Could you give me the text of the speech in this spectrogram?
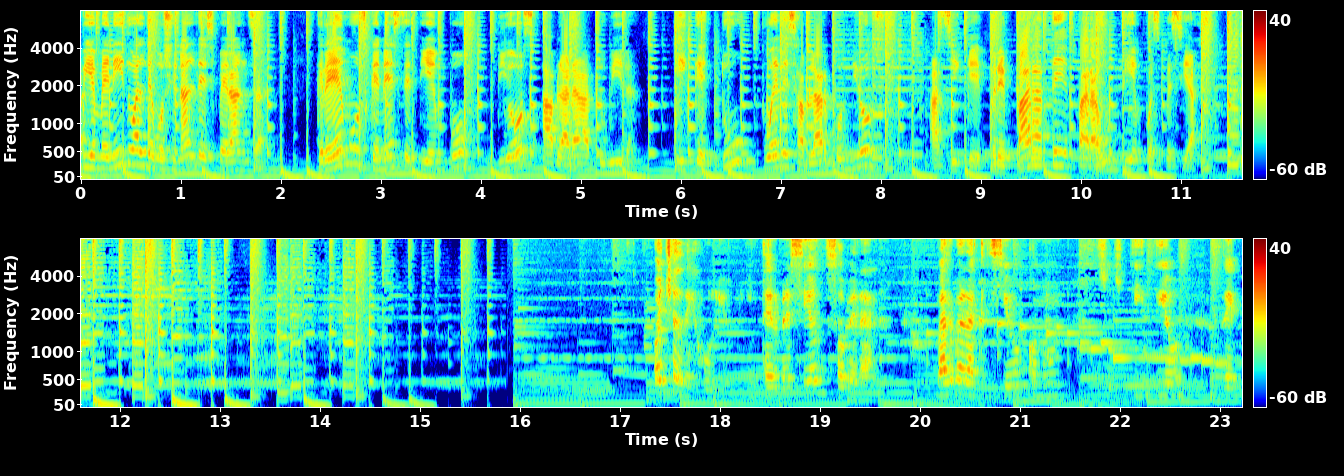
bienvenido al devocional de esperanza. Creemos que en este tiempo Dios hablará a tu vida y que tú puedes hablar con Dios. Así que prepárate para un tiempo especial. ...8 de julio... ...intervención soberana... ...Bárbara creció con un sustituto de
